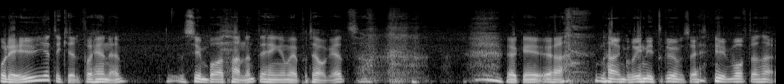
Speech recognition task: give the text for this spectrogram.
Och det är ju jättekul för henne. Synd bara att han inte hänger med på tåget. Jag kan ju, ja, när han går in i ett rum så är det ju ofta så här.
